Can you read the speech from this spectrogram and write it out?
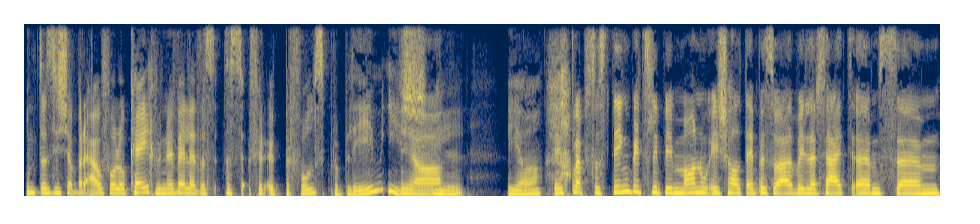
Und das ist aber auch voll okay. Ich will nicht wollen, dass das für jemanden volles Problem ist. Ja. Weil, ja. Ich glaube, so das Ding ein bisschen bei Manu ist halt eben so, weil er sagt, ähm, s- ähm,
